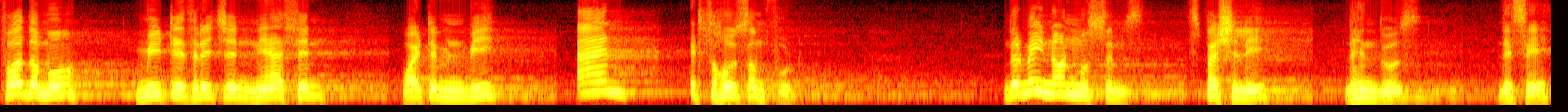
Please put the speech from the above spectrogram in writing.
Furthermore, meat is rich in niacin, vitamin B, and it's a wholesome food. There are many non-Muslims, especially the Hindus, they say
